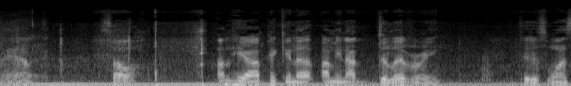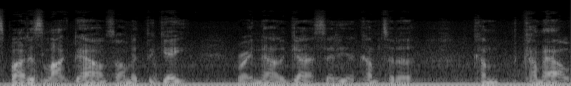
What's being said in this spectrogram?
Man, so I'm here. I'm picking up. I mean, I'm delivering to this one spot. It's locked down, so I'm at the gate right now. The guy said he'd come to the come come out.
